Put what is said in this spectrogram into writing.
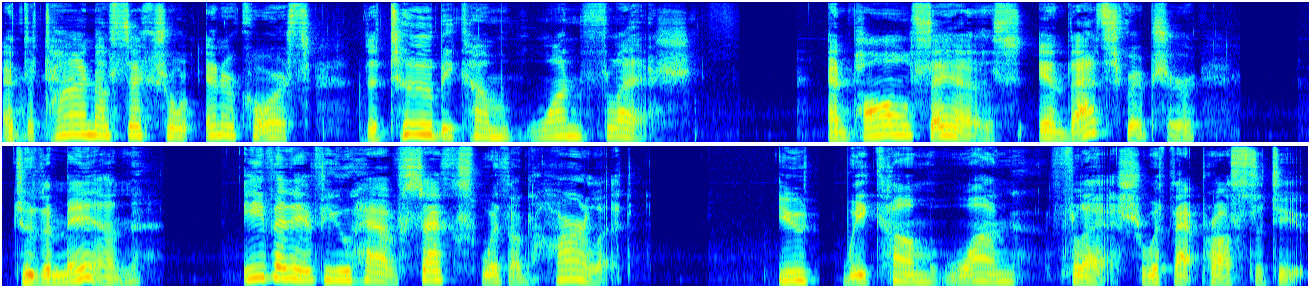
At the time of sexual intercourse, the two become one flesh. And Paul says in that scripture to the men, even if you have sex with a harlot, you become one flesh with that prostitute.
